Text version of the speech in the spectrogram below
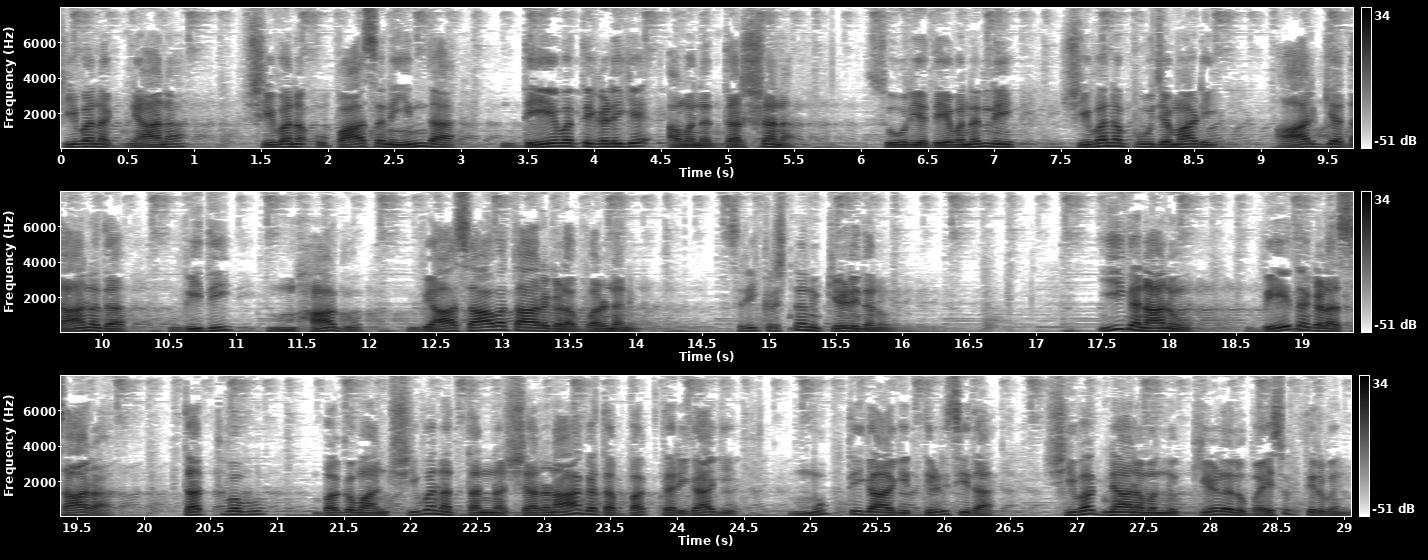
ಶಿವನ ಜ್ಞಾನ, ಶಿವನ ಉಪಾಸನೆಯಿಂದ ದೇವತೆಗಳಿಗೆ ಅವನ ದರ್ಶನ. ಸೂರ್ಯದೇವನಲ್ಲಿ ಶಿವನ ಪೂಜೆ ಮಾಡಿ ಆರ್ಘ್ಯದಾನದ ವಿಧಿ ಹಾಗೂ ವ್ಯಾಸಾವತಾರಗಳ ವರ್ಣನೆ. ಶ್ರೀಕೃಷ್ಣನು ಕೇಳಿದನು, ಈಗ ನಾನು ವೇದಗಳ ಸಾರ, ತತ್ವವು ಭಗವಾನ್ ಶಿವನ ತನ್ನ ಶರಣಾಗತ ಭಕ್ತರಿಗಾಗಿ ಮುಕ್ತಿಗಾಗಿ ತಿಳಿಸಿದ ಶಿವಜ್ಞಾನವನ್ನು ಕೇಳಲು ಬಯಸುತ್ತಿರುವೆನು.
